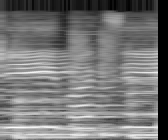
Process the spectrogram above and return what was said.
she might see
